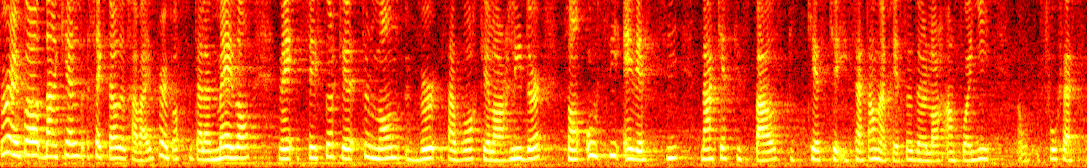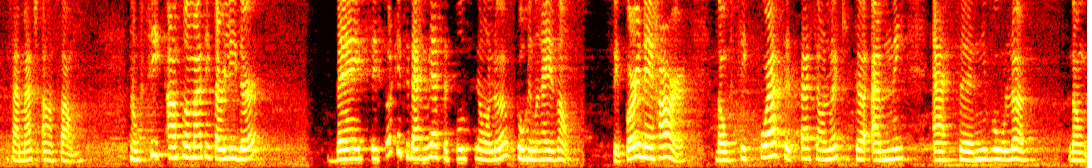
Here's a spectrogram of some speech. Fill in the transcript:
peu importe dans quel secteur de travail, peu importe si c'est à la maison, mais c'est sûr que tout le monde veut savoir que leurs leaders sont aussi investis dans qu'est-ce qui se passe, puis qu'est-ce qu'ils s'attendent après ça de leurs employés. Donc, il faut que ça, ça matche ensemble. Donc, si en ce moment, tu es un leader, ben c'est sûr que tu es arrivé à cette position-là pour une raison. C'est pas une erreur. Donc, c'est quoi cette passion-là qui t'a amené à ce niveau-là? Donc,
